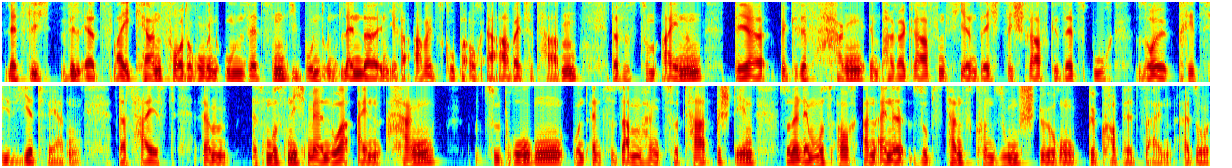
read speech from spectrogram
Letztlich will er zwei Kernforderungen umsetzen, die Bund und Länder in ihrer Arbeitsgruppe auch erarbeitet haben. Das ist zum einen der Begriff Hang im Paragraphen 64 Strafgesetzbuch soll präzisiert werden. Das heißt, ähm, es muss nicht mehr nur ein Hang zu Drogen und ein Zusammenhang zur Tat bestehen, sondern der muss auch an eine Substanzkonsumstörung gekoppelt sein. Also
